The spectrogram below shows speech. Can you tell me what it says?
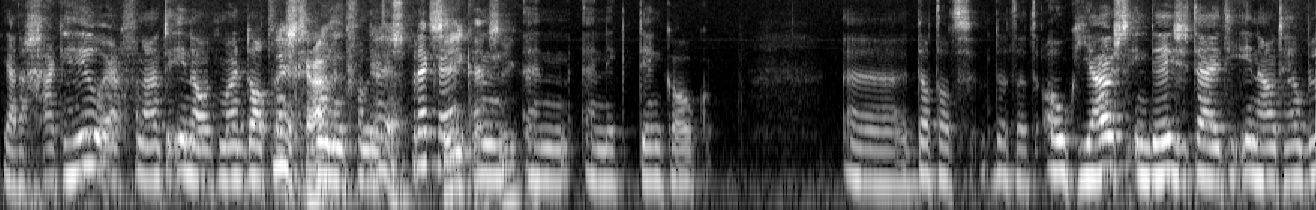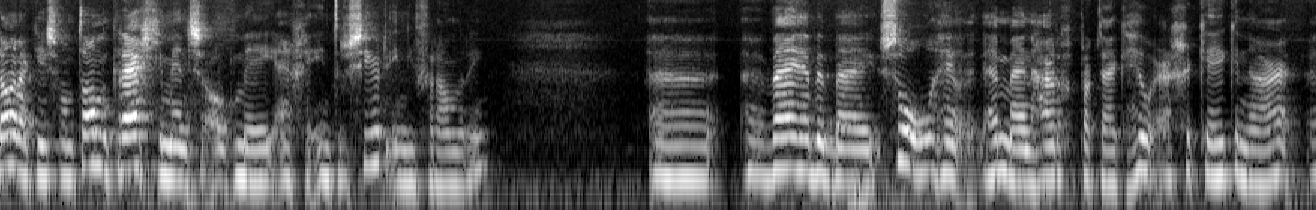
ja, daar ga ik heel erg vanuit de inhoud, maar dat Nee, was de bedoeling van dit Ja, ja. gesprek. hè. Zeker, en, zeker. En, en ik denk ook eh, dat, dat, dat het ook juist in deze tijd die inhoud heel belangrijk is. Want dan krijg je mensen ook mee en geïnteresseerd in die verandering. Eh, eh, wij hebben bij Sol, heel, hè, mijn huidige praktijk, heel erg gekeken naar eh,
